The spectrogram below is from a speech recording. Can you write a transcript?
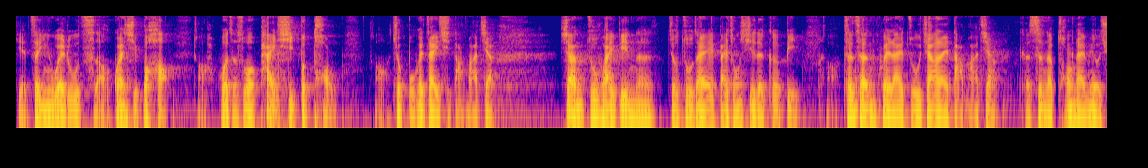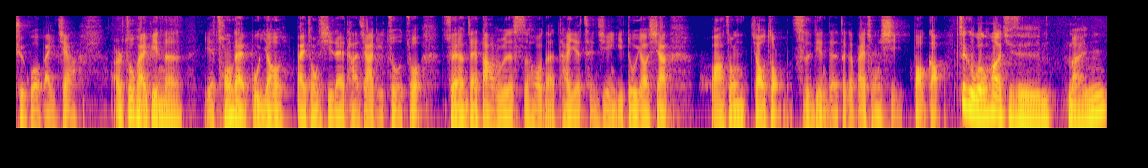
也正因为如此啊，关系不好。啊，或者说派系不同啊，就不会在一起打麻将。像朱怀彬呢，就住在白崇禧的隔壁啊，陈诚会来朱家来打麻将，可是呢，从来没有去过白家。而朱怀斌呢，也从来不邀白崇禧来他家里坐坐。虽然在大陆的时候呢，他也曾经一度要向华中剿总司令的这个白崇禧报告。这个文化其实蛮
